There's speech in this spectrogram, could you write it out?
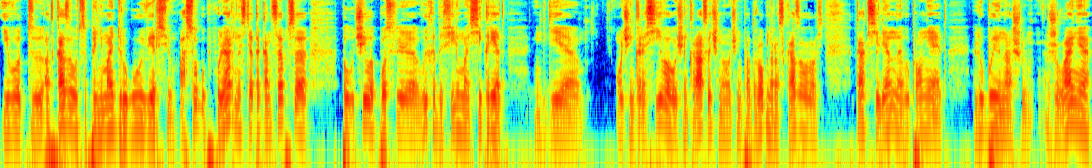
и вот э, отказываются принимать другую версию. Особую популярность эта концепция получила после выхода фильма «Секрет», где очень красиво, очень красочно, очень подробно рассказывалось как Вселенная выполняет любые наши желания.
